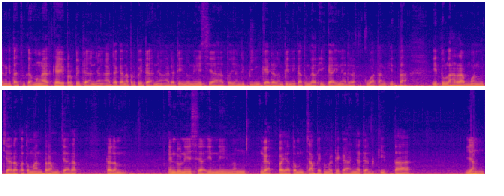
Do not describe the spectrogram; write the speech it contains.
dan kita juga menghargai perbedaan yang ada karena perbedaan yang ada di Indonesia atau yang dibingkai dalam Bhinneka Tunggal Ika ini adalah kekuatan kita itulah ramuan mujarab atau mantra mujarab dalam Indonesia ini menggapai atau mencapai kemerdekaannya dan kita yang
